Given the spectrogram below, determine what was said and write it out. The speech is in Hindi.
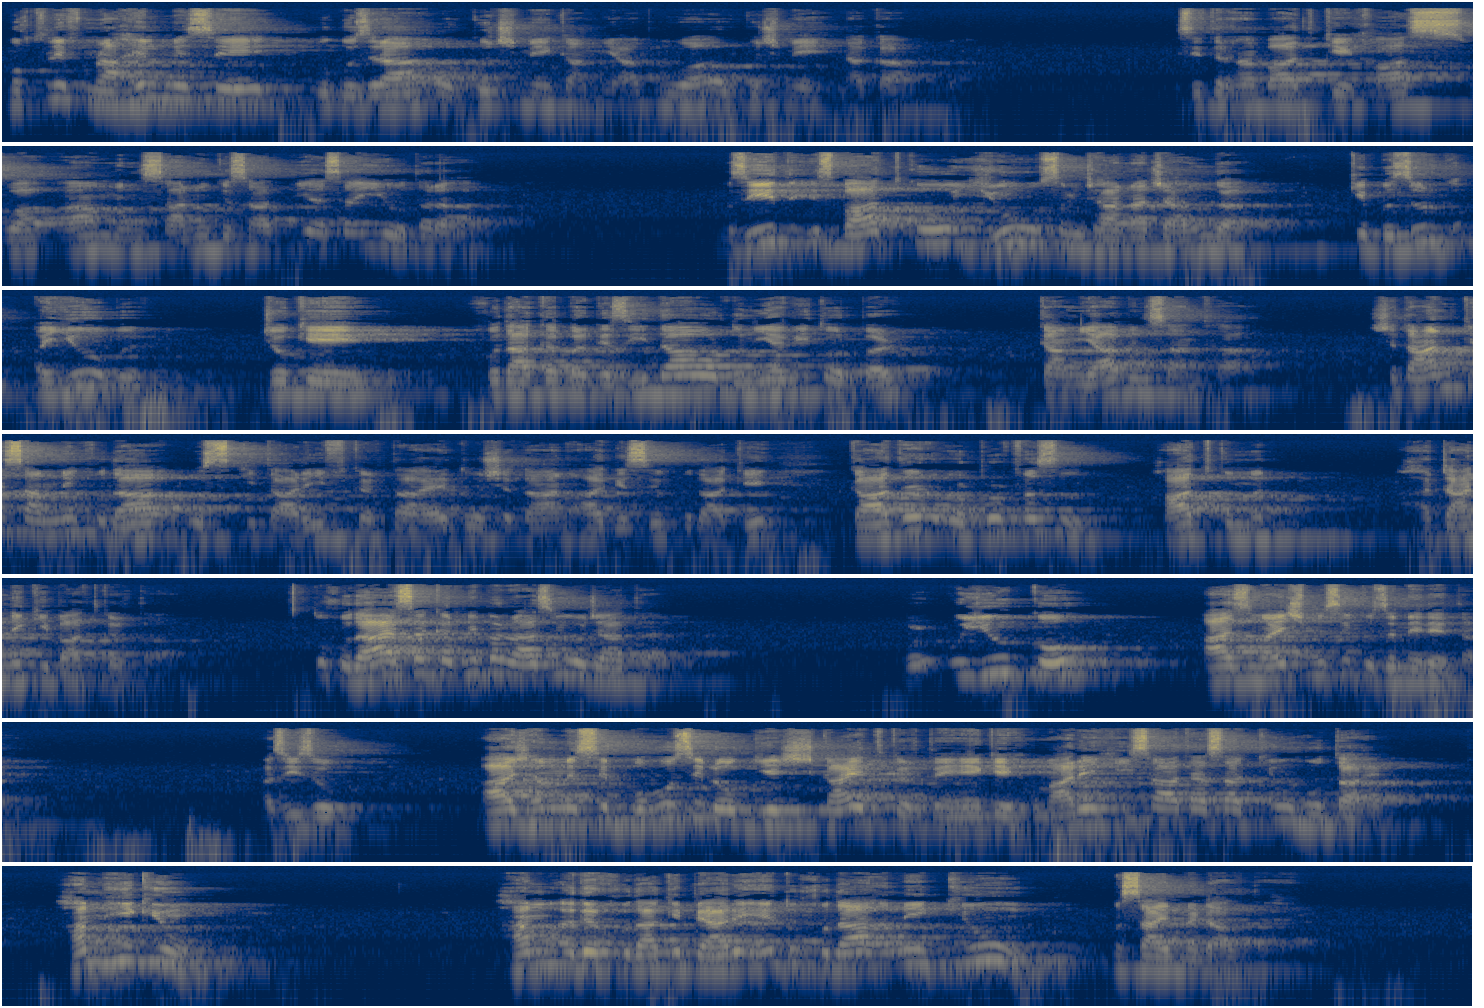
मुख्तलिफ़ मराहल में से वो गुज़रा और कुछ में कामयाब हुआ और कुछ में नाकाम हुआ। इसी तरह बात के ख़ास व आम इंसानों के साथ भी ऐसा ही होता रहा। मज़ीद इस बात को यूँ समझाना चाहूँगा कि बुज़ुर्ग अयूब, जो कि खुदा का बरगजीदा और दुनियावी तौर पर कामयाब इंसान था शैतान के सामने खुदा उसकी तारीफ़ करता है तो शैतान आगे से खुदा के कादर और पुरफसल हाथ को मत, हटाने की बात करता। है तो खुदा ऐसा करने पर राज़ी हो जाता है और अयूब को आजमाइश में से गुजरने देता है। अजीज़ो, आज हम में से बहुत से लोग ये शिकायत करते हैं कि हमारे ही साथ ऐसा क्यों होता है? हम ही क्यों? हम अगर खुदा के प्यारे हैं तो खुदा हमें क्यों मसाइब में डालता है?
